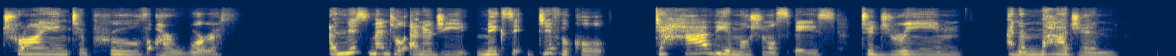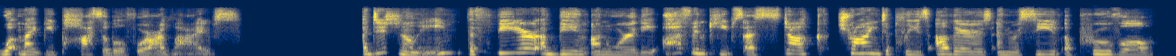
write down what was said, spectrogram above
trying to prove our worth. And this mental energy makes it difficult to have the emotional space to dream and imagine what might be possible for our lives. Additionally, the fear of being unworthy often keeps us stuck trying to please others and receive approval.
